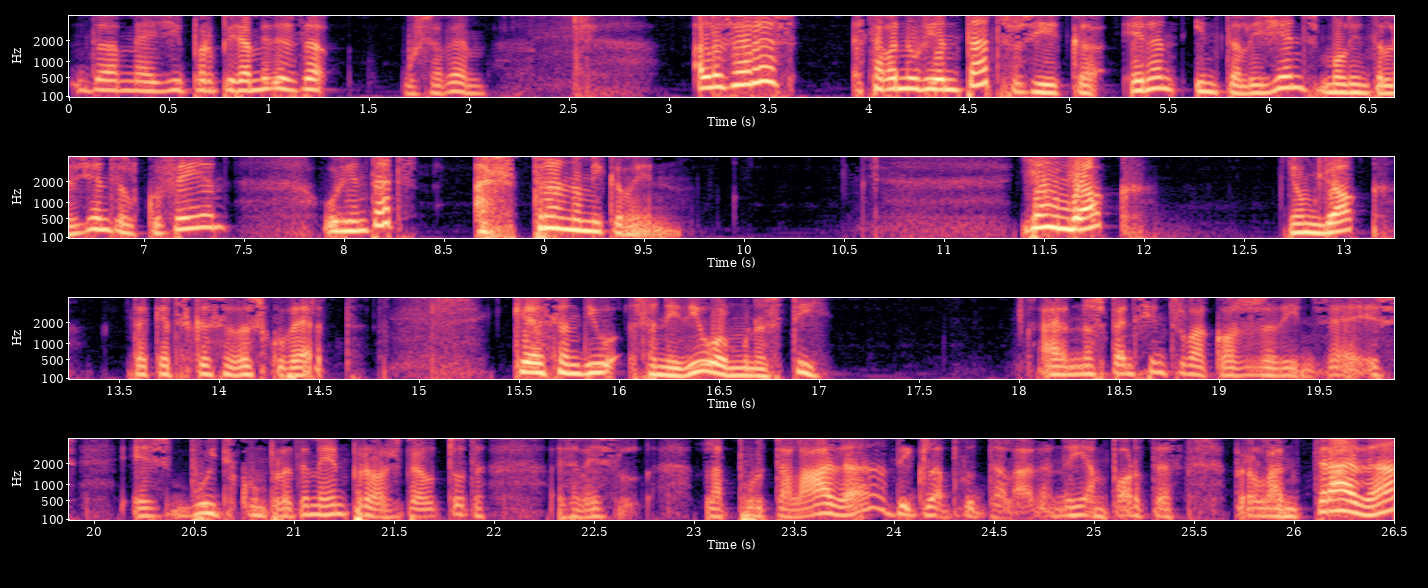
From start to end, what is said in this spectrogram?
de Mèxic, per piràmides de... Ho sabem. Aleshores, estaven orientats, o sigui que eren intel·ligents, molt intel·ligents el que feien, orientats astronòmicament. Hi ha un lloc, hi ha un lloc d'aquests que s'ha descobert, que se'n diu, se n'hi diu el monestir. Ara no es pensin trobar coses a dins, eh? és, és buit completament, però es veu tot. A més, la portalada, dic la portalada, no hi ha portes, però l'entrada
